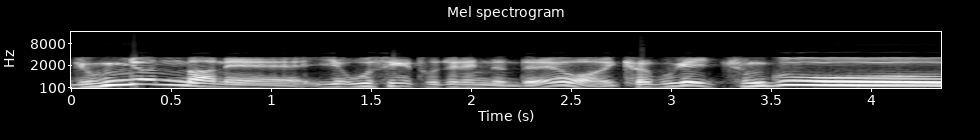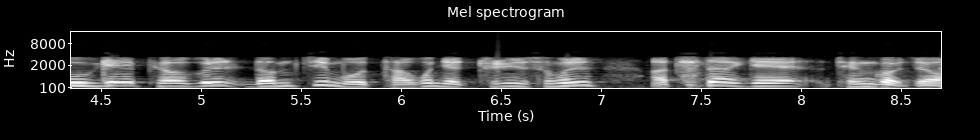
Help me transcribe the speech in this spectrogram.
6년 만에 이 우승에 도전했는데요. 결국에 중국의 벽을 넘지 못하고 이제 준우승을 아, 차지하게 된 거죠.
